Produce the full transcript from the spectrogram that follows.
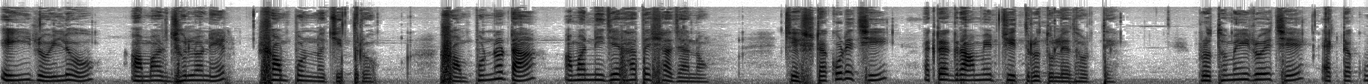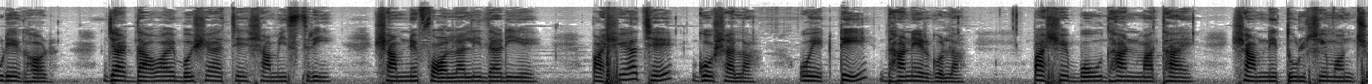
এই রইল আমার ঝুলনের সম্পূর্ণ চিত্র। সম্পূর্ণটা আমার নিজের হাতে সাজানো। চেষ্টা করেছি একটা গ্রামের চিত্র তুলে ধরতে। প্রথমেই রয়েছে একটা কুড়ে ঘর, যার দাওয়ায় বসে আছে স্বামী স্ত্রী, সামনে ফল আলি দাঁড়িয়ে। পাশে আছে গোশালা ও একটি ধানের গোলা। পাশে বউ ধান মাথায়, সামনে তুলসী মঞ্চ।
